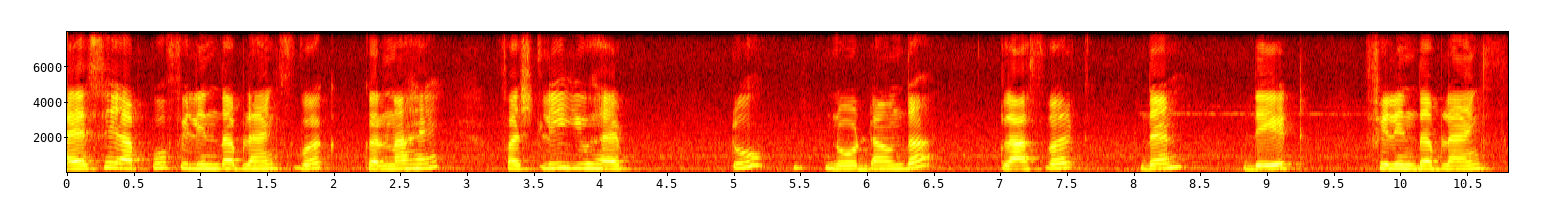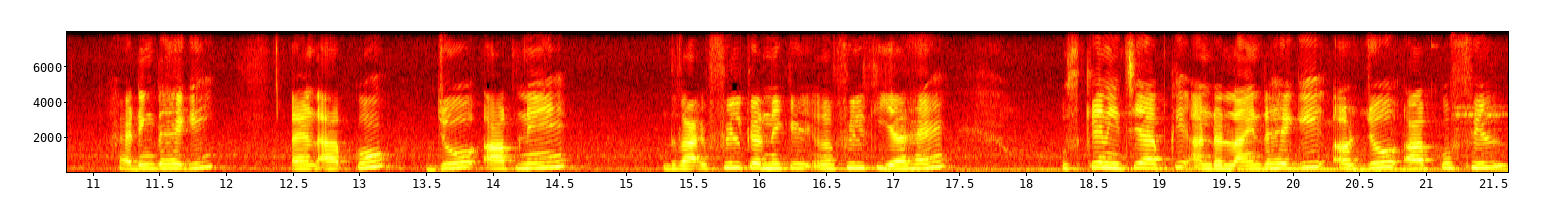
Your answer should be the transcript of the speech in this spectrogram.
ऐसे आपको fill in the blanks work करना है। Firstly you have to note down the class work then date fill in the blanks heading रहेगी। एंड आपको जो आपने फिल करने के फिल किया है, उसके नीचे आपकी अंडरलाइन रहेगी और जो आपको फिल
